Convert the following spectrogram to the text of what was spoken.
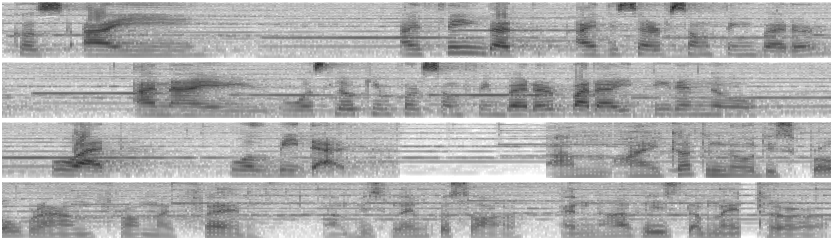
because I, I think that I deserve something better and I was looking for something better, but I didn't know what will be that. Um, I got to know this program from my friend. Um, his name is Kosal, and now he's the mentor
